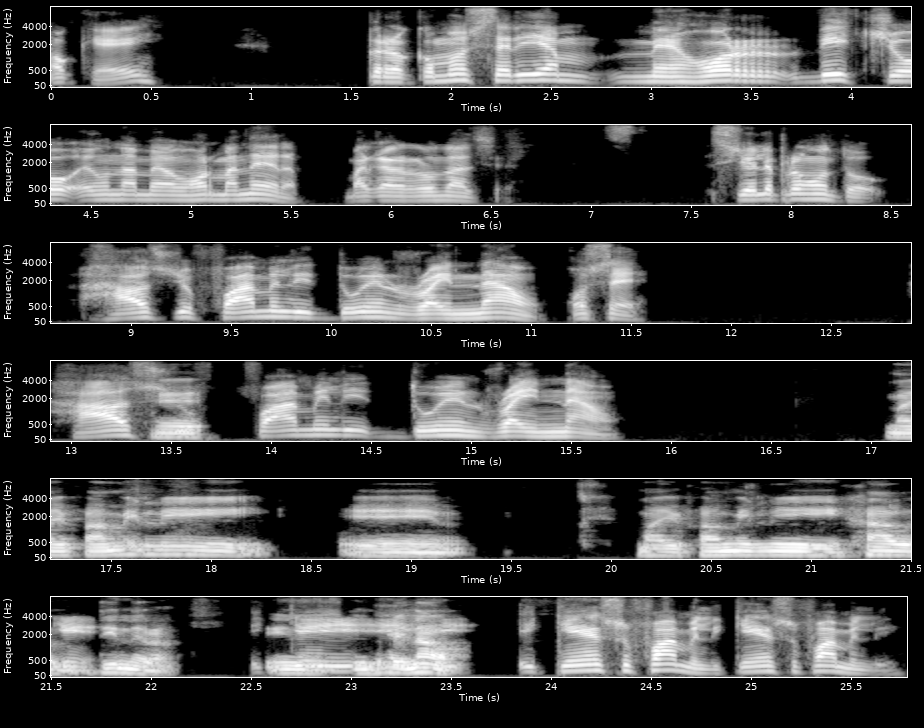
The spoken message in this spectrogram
Ok. Pero ¿cómo sería mejor dicho en una mejor manera? Valga la redundancia. Si yo le pregunto, how's your family doing right now? José. How's your Eh. family doing right now? My family uh, my family have ¿Y dinner ¿Y, in, in right now. y quién es su family? ¿Quién es su family?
